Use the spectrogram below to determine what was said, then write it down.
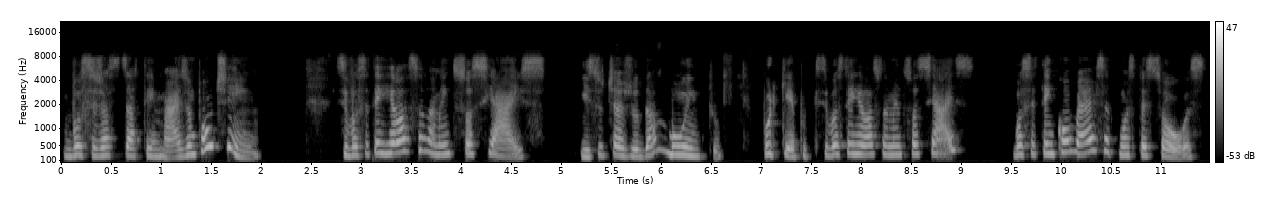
Você já, já tem mais um pontinho. Se você tem relacionamentos sociais, isso te ajuda muito. Por quê? Porque se você tem relacionamentos sociais, você tem conversa com as pessoas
